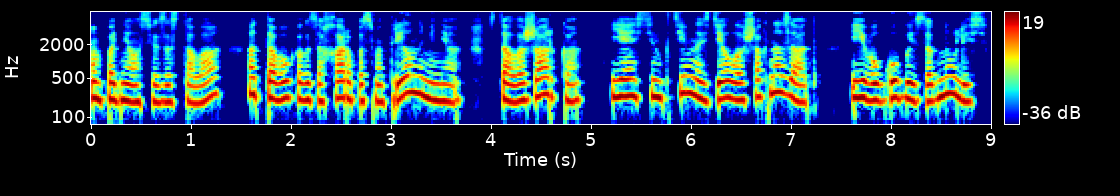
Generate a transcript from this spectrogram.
Он поднялся из-за стола. От того, как Захара посмотрел на меня, стало жарко. Я инстинктивно сделала шаг назад, и его губы изогнулись.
